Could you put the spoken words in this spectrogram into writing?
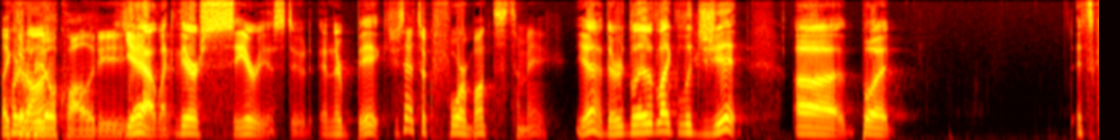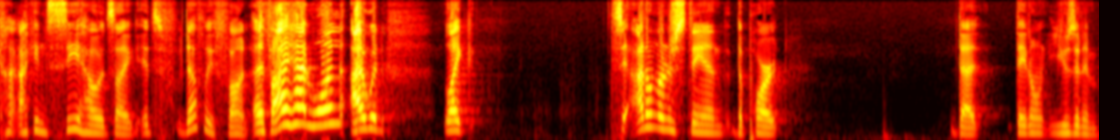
Like put the it on. real quality. Yeah, like they're serious, dude. And they're big. She said it took four months to make. Yeah, they're they're like legit. Uh, but it's kind. I can see how it's like. It's definitely fun. If I had one, I would like. See, I don't understand the part that they don't use it in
